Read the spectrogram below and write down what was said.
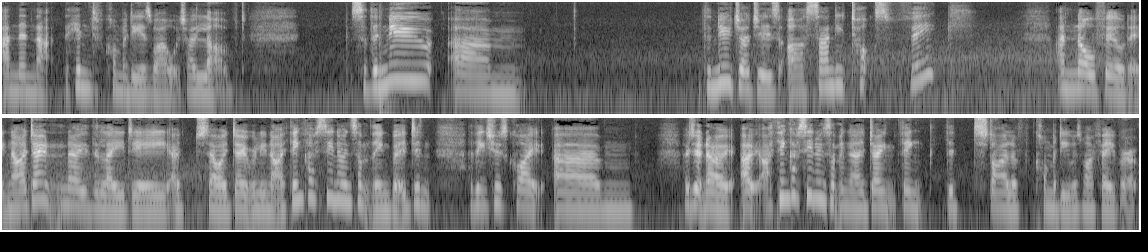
and then that hint of comedy as well, which I loved so the new um, the new judges are Sandi Toksvig and Noel Fielding. Now I don't know the lady, so I don't really know. I think I've seen her in something, but it didn't. I think she was quite. Um, I don't know. I, I think I've seen her in something, and I don't think the style of comedy was my favourite.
